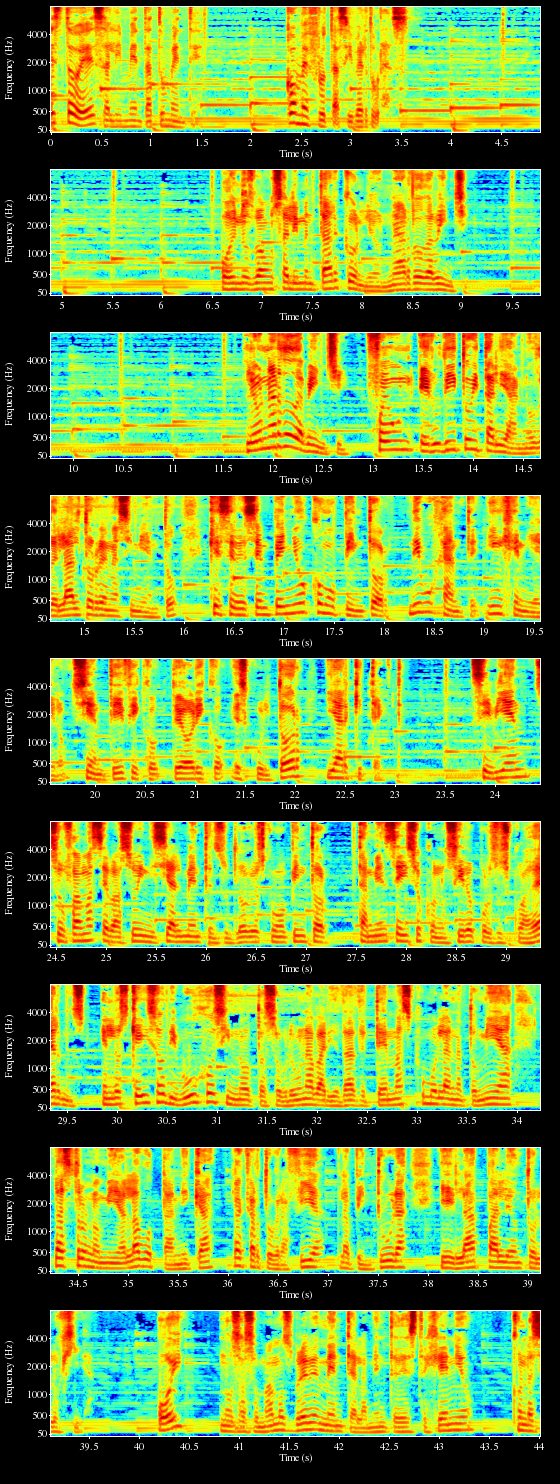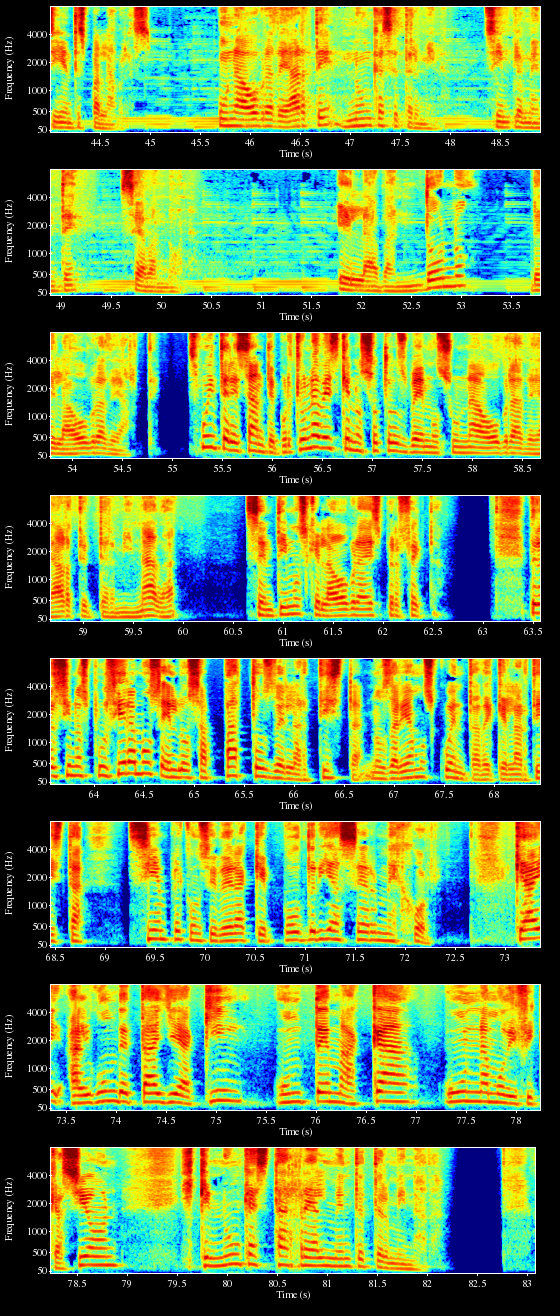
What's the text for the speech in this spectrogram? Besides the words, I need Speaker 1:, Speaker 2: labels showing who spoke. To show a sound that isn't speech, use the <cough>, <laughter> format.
Speaker 1: Esto es Alimenta tu mente. Come frutas y verduras.
Speaker 2: Hoy nos vamos a alimentar con Leonardo da Vinci. Leonardo da Vinci fue un erudito italiano del Alto Renacimiento que se desempeñó como pintor, dibujante, ingeniero, científico, teórico, escultor y arquitecto. Si bien su fama se basó inicialmente en sus logros como pintor, también se hizo conocido por sus cuadernos, en los que hizo dibujos y notas sobre una variedad de temas como la anatomía, la astronomía, la botánica, la cartografía, la pintura y la paleontología. Hoy nos asomamos brevemente a la mente de este genio con las siguientes palabras. Una obra de arte nunca se termina, simplemente se abandona. El abandono de la obra de arte. Es muy interesante porque una vez que nosotros vemos una obra de arte terminada, sentimos que la obra es perfecta. Pero si nos pusiéramos en los zapatos del artista, nos daríamos cuenta de que el artista siempre considera que podría ser mejor, que hay algún detalle aquí, un tema acá, una modificación, y que nunca está realmente terminada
